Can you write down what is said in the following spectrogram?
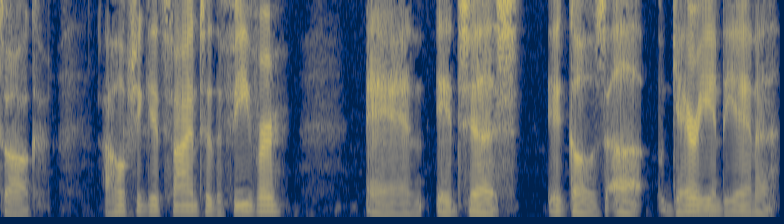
Dog. I hope she gets signed to the Fever and it just it goes up. Gary, Indiana.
